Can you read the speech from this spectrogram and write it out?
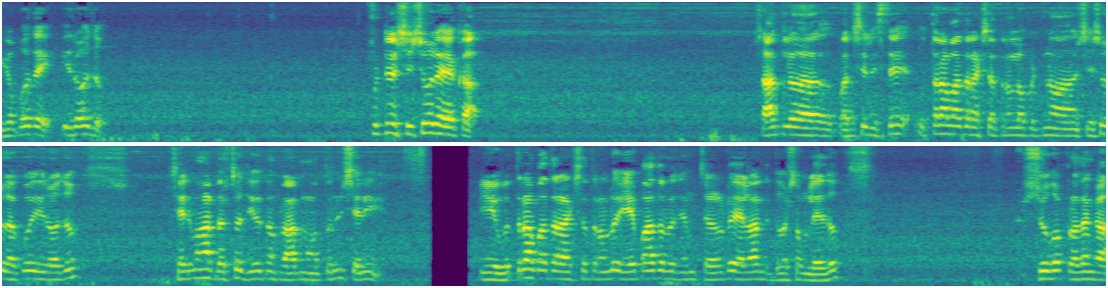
ఇకపోతే ఈరోజు పుట్టిన శిశువుల యొక్క శాంతులు పరిశీలిస్తే ఉత్తరాభాద నక్షత్రంలో పుట్టిన శిశువులకు ఈరోజు శని మహాదశలో జీవితం ప్రారంభమవుతుంది. శని ఈ ఉత్తరాభాద నక్షత్రంలో ఏ పాత్రలో జన్మించడంలో ఎలాంటి దోషం లేదు. శుభప్రదంగా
